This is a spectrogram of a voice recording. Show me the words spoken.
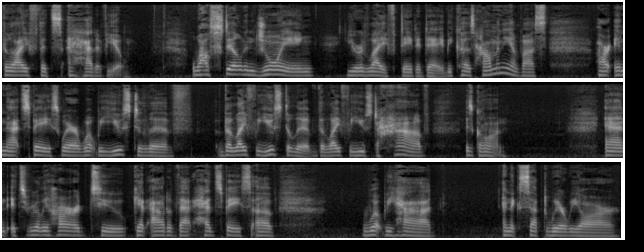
the life that's ahead of you while still enjoying your life day to day. Because how many of us are in that space where what we used to live, the life we used to live, the life we used to have, is gone? And it's really hard to get out of that headspace of what we had and accept where we are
